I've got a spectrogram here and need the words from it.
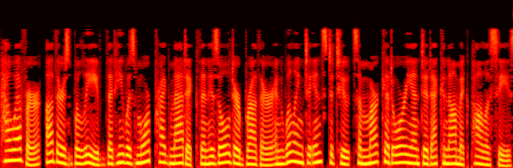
However, others believed that he was more pragmatic than his older brother and willing to institute some market-oriented economic policies.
